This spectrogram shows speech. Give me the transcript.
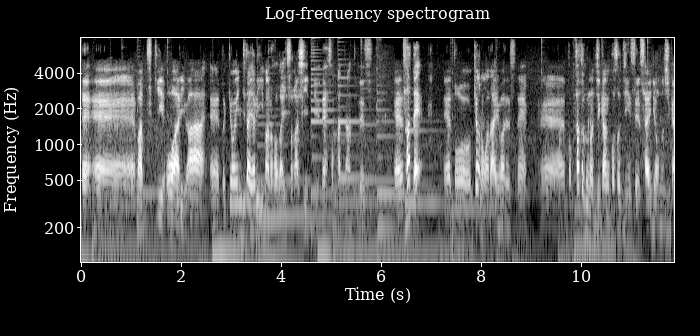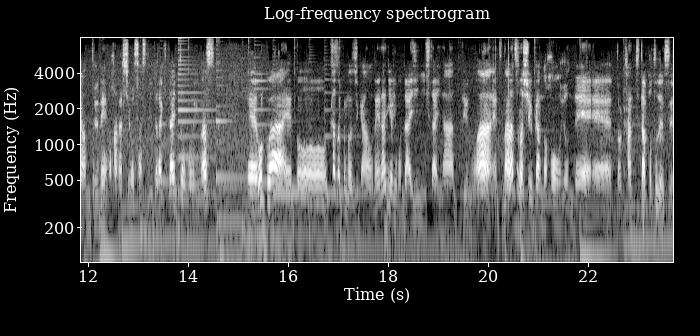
えー、まあ、月終わりは、えっ、ー、と、教員時代より今の方が忙しいっていうね、そんな感じです。えー、さて、えっ、と、今日の話題はですね、えっ、と、家族の時間こそ人生最良の時間というね、お話をさせていただきたいと思います。え僕は、えっ、と、家族の時間をね、何よりも大事にしたいなっていうのは、えっ、と、7つの習慣の本を読んで、えっ、と、感じたことです。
